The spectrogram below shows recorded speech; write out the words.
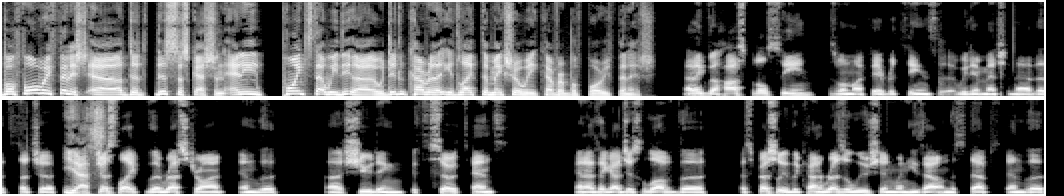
Before we finish uh, the, this discussion, any points that we uh, didn't cover that you'd like to make sure we cover before we finish? I think the hospital scene is one of my favorite scenes. We didn't mention that. That's such a Yes, just like the restaurant and the uh, shooting. It's so tense, and I think I just love the, especially the kind of resolution when he's out on the steps and the,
